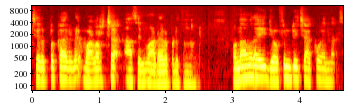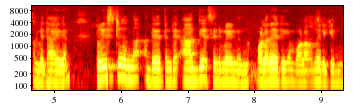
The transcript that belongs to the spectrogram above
ചെറുപ്പക്കാരുടെ വളർച്ച ആ സിനിമ അടയാളപ്പെടുത്തുന്നുണ്ട്. ഒന്നാമതായി ജോഫിൻ ടി ചാക്കോ എന്ന സംവിധായകൻ പ്രീസ്റ്റ് എന്ന അദ്ദേഹത്തിന്റെ ആദ്യ സിനിമയിൽ നിന്നും വളരെയധികം വളർന്നിരിക്കുന്നു.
